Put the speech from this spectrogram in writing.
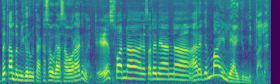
በጣም በሚገርም ሁኔታ ከሰው ጋር ሳወራ ግን እንዴ እሷና ጸደኒያና ሀረግማ አይለያዩም ይባላል።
